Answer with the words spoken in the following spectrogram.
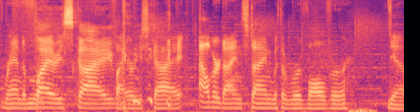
randomly. Fiery Sky. fiery sky albert einstein with a revolver yeah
